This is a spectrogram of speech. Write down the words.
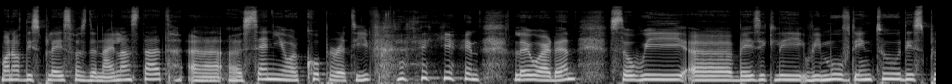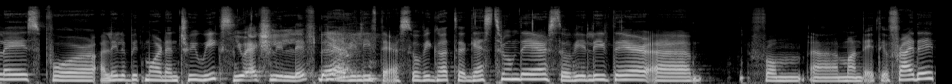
one of these places was the Nijlandstad, uh, a senior cooperative here in Leeuwarden. So we uh, basically we moved into this place for a little bit more than three weeks. You actually lived there? Yeah, we lived there. So we got a guest room there. So we lived there uh, from uh, Monday till Friday.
